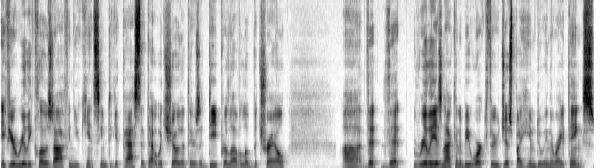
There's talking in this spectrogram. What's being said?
If you're really closed off and you can't seem to get past it, that would show that there's a deeper level of betrayal uh, that that really is not going to be worked through just by him doing the right things.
